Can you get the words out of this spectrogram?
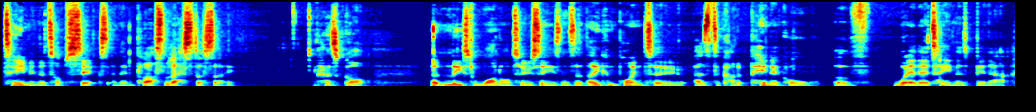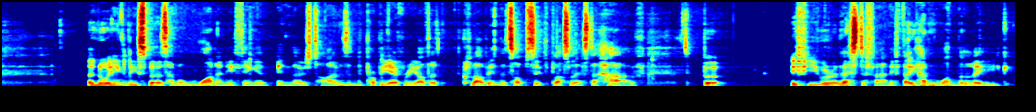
team in the top six, and then plus Leicester, say, has got at least one or two seasons that they can point to as the kind of pinnacle of where their team has been at. Annoyingly, Spurs haven't won anything in, in those times, and probably every other club in the top six plus Leicester have. But if you were a Leicester fan, if they hadn't won the league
